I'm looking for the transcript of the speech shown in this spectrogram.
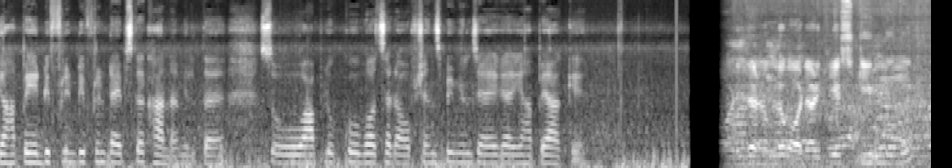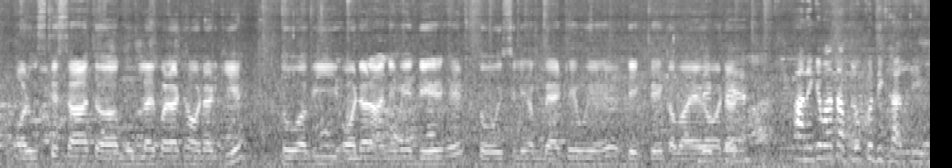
यहाँ पे डिफरेंट डिफरेंट टाइप्स का खाना मिलता है। सो so, आप लोग को बहुत सारा ऑप्शंस भी मिल जाएगा यहाँ पे आके। और इधर हम लोग ऑर्डर किए स्टीम मोमो और उसके साथ मुगलाई पराठा ऑर्डर किए। तो अभी ऑर्डर आने में देर है तो इसलिए हम बैठे हुए हैं देखते हैं कब आएगा ऑर्डर आने के बाद आप लोग को दिखाती हूँ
